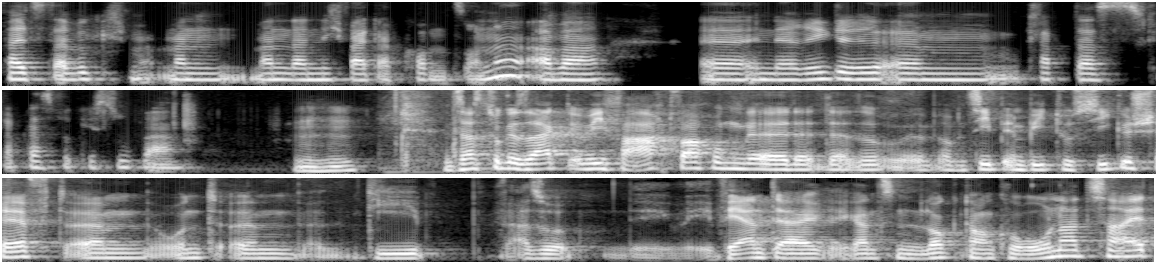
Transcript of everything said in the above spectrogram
falls da wirklich man, man dann nicht weiterkommt. So, ne? Aber äh, in der Regel ähm, klappt, das, klappt das wirklich super. Mhm. Jetzt hast du gesagt, irgendwie Verachtfachung der, der, der, so im Prinzip im B2C-Geschäft ähm, und ähm, die also während der ganzen Lockdown-Corona-Zeit.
